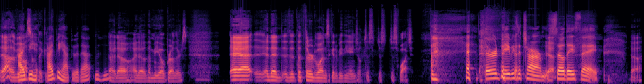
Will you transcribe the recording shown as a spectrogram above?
Yeah, that'd be I'd awesome. Be, I'd be happy with that. Mm-hmm. I know, I know the Mio brothers. And, and then the, the third one's going to be the angel. Just, just, just watch. third baby's a charm, yeah. so they say. Yeah.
